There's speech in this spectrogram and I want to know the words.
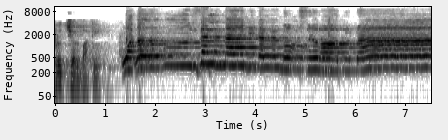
প্রজ্জ্বল বাতি وأنزلنا من المعصرات ماء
